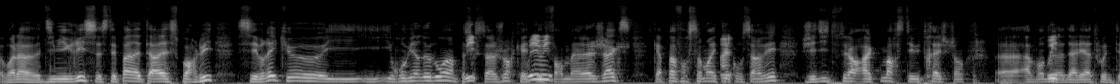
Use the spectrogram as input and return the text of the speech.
voilà, Dimigris, c'était pas un intérêt espoir lui. C'est vrai qu'il il, revient de loin, parce que c'est un joueur qui a été formé à l'Ajax, qui n'a pas forcément été conservé. J'ai dit tout à l'heure, Akmar, c'était Utrecht, hein, avant d'aller à Twente.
